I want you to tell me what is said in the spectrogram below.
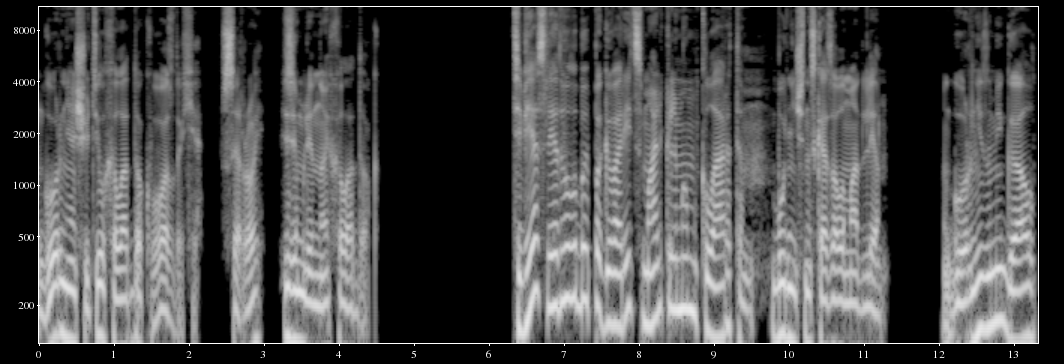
Горни ощутил холодок в воздухе. Сырой, земляной холодок. «Тебе следовало бы поговорить с Малькольмом Кларетом», — буднично сказала Мадлен. Горни замигал,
